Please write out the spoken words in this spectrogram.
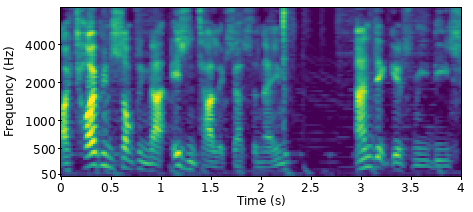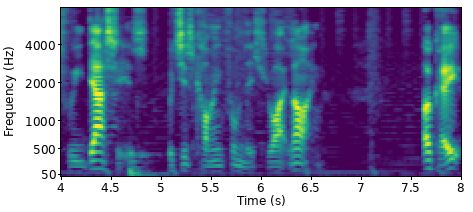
I type in something that isn't Alex as the name, and it gives me these three dashes, which is coming from this write line. Okay,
